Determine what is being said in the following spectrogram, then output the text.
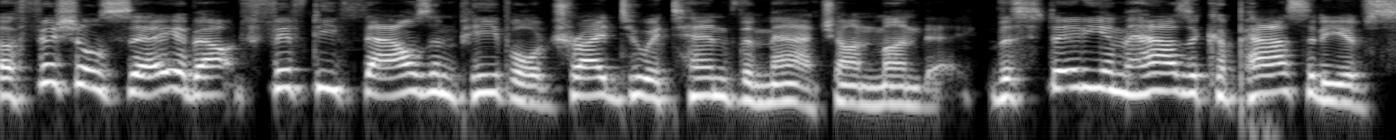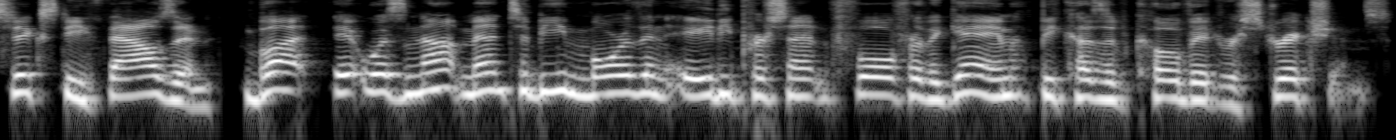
Officials say about 50,000 people tried to attend the match on Monday. The stadium has a capacity of 60,000, but it was not meant to be more than 80% full for the game because of COVID restrictions.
